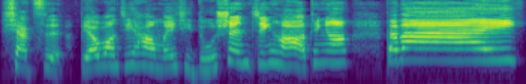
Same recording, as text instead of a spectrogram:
下次不要忘记和我们一起读圣经，好好听哦。拜拜。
